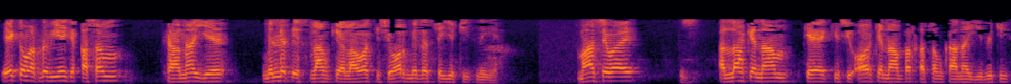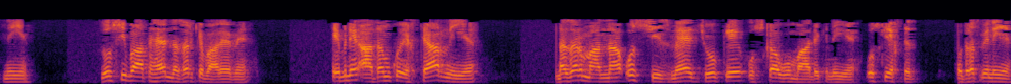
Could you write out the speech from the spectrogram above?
ایک تو مطلب یہ کہ قسم کہنا یہ ملت اسلام کے علاوہ کسی اور ملت سے یہ ٹھیک نہیں ہے۔ ماں سوائے اللہ کے نام کے، کسی اور کے نام پر قسم کھانا یہ بھی ٹھیک نہیں ہے۔ دوسری بات ہے نظر کے بارے میں۔ ابن آدم کو اختیار نہیں ہے نظر ماننا اس چیز میں جو کہ اس کا وہ مالک نہیں ہے، اس کی قدرت میں نہیں ہے۔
